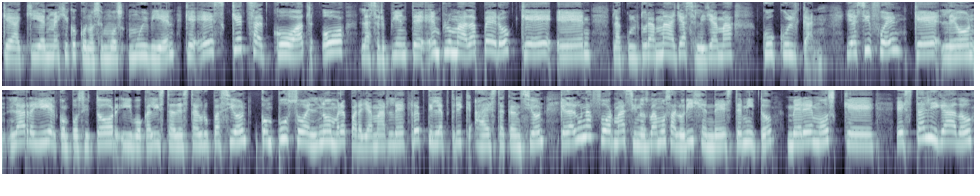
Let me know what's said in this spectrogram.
que aquí en México conocemos muy bien, que es Quetzalcoatl o la serpiente emplumada, pero que en la cultura maya se le llama Y así fue que León Larregui, el compositor y vocalista de esta agrupación, compuso el nombre para llamarle Reptileptric a esta canción, que de alguna forma, si nos vamos al origen de este mito, veremos que está ligado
